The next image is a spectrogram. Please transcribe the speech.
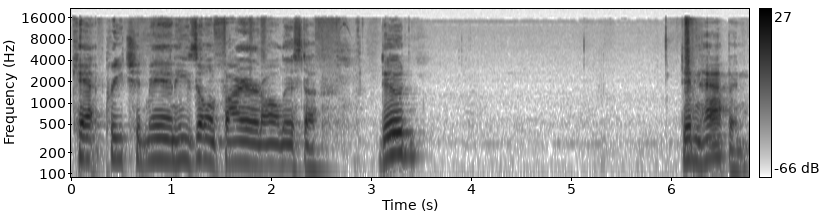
cat preaching, man, he's on fire and all this stuff, dude. Didn't happen.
